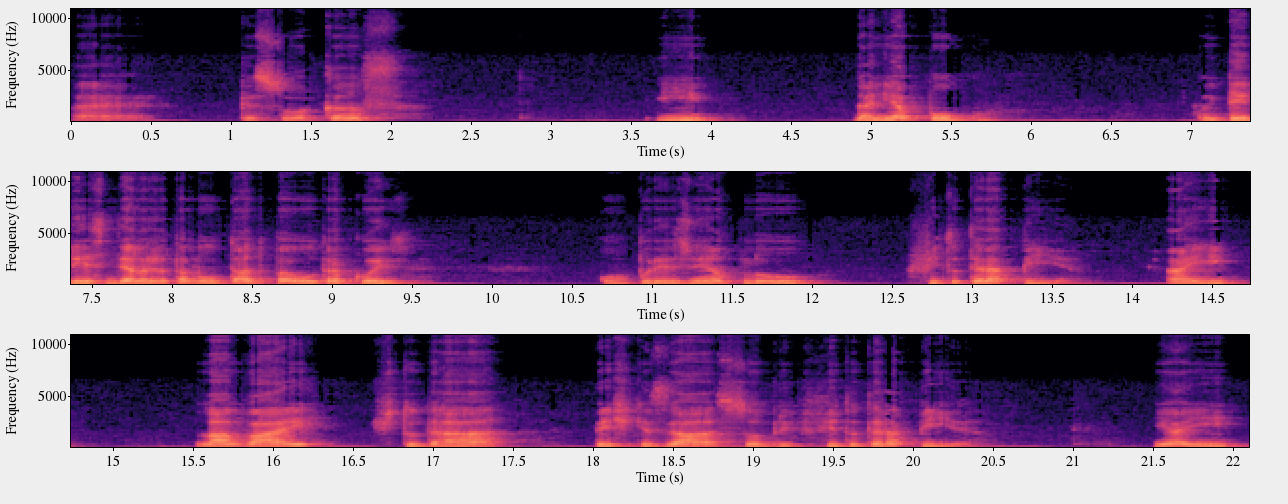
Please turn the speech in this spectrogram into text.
é, a pessoa cansa e dali a pouco o interesse dela já está voltado para outra coisa, como por exemplo fitoterapia. Aí lá vai estudar, pesquisar sobre fitoterapia. E aí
